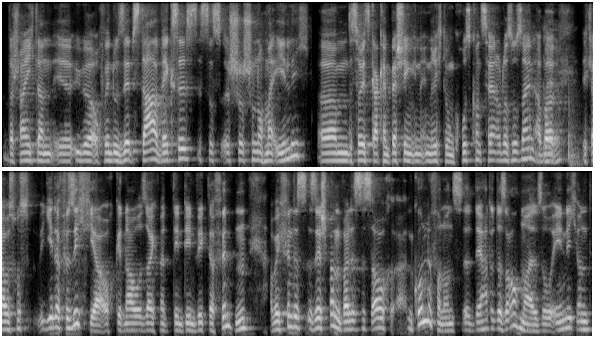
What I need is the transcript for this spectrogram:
wahrscheinlich dann äh, über, auch wenn du selbst da wechselst, ist das äh, schon, schon nochmal ähnlich. Ähm, das soll jetzt gar kein Bashing in, in Richtung Großkonzern oder so sein, aber ja. ich glaube, es muss jeder für sich ja auch genau, sag ich mal, den, den Weg da finden. Aber ich finde es sehr spannend, weil es ist auch ein Kunde von uns, äh, der hatte das auch mal so ähnlich und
